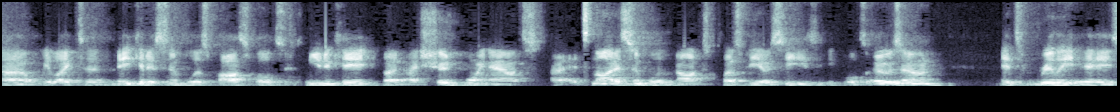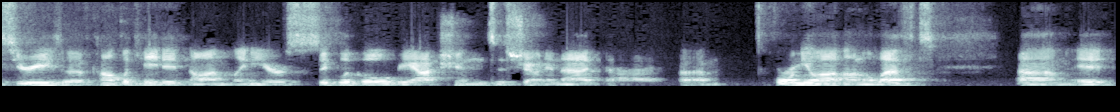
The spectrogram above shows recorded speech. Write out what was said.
Uh, we like to make it as simple as possible to communicate, but I should point out uh, it's not as simple as NOx plus VOCs equals ozone. It's really a series of complicated, nonlinear, cyclical reactions as shown in that uh, um, formula on the left. Um, it,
